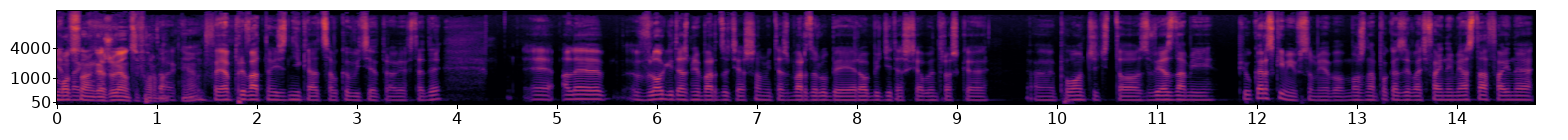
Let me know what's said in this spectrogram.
jednak- mocno angażujący format, tak, nie? twoja prywatność znika całkowicie prawie wtedy. E, Ale vlogi też mnie bardzo cieszą i też bardzo lubię je robić i też chciałbym troszkę e, połączyć to z wyjazdami piłkarskimi w sumie, bo można pokazywać fajne miasta, fajne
